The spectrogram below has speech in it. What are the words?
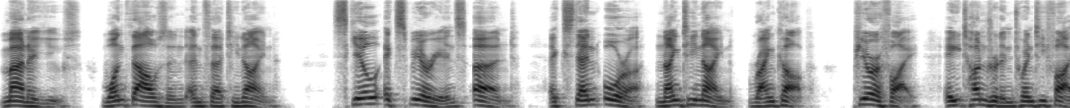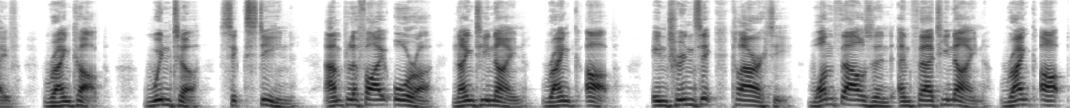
Mana Use 1039 Skill Experience Earned. Extend Aura 99, rank up. Purify 825, rank up. Winter 16, Amplify Aura 99, rank up. Intrinsic Clarity 1039, rank up,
